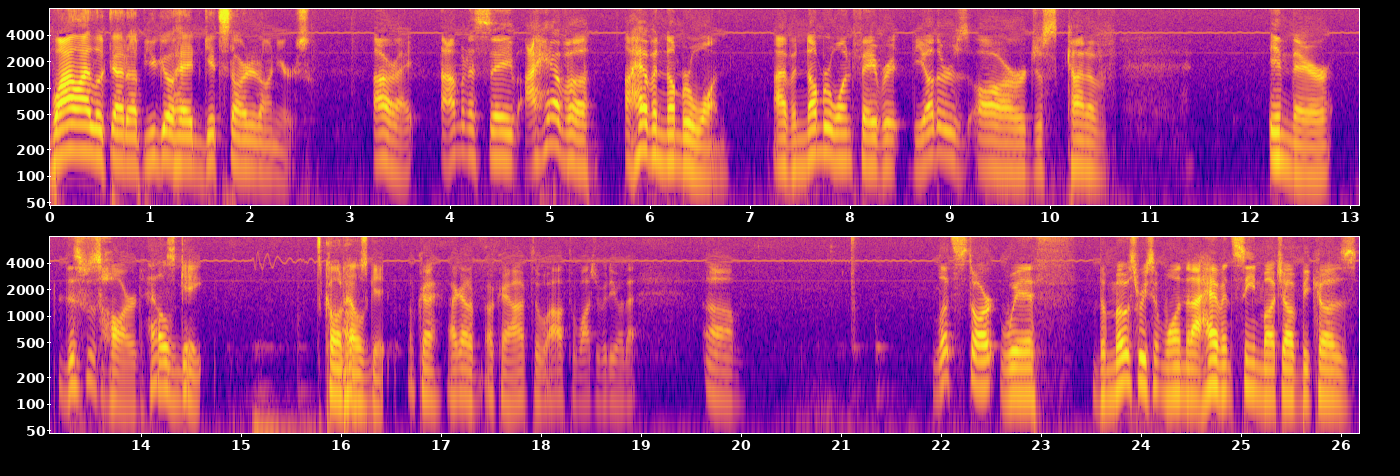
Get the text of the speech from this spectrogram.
while I look that up, you go ahead, get started on yours. All right, I'm gonna save. I have a I have a number one. I have a number one favorite. The others are just kind of in there. This was hard. Hell's Gate. It's called Oh. Hell's Gate. Okay, I gotta. Okay, I have to. I will have to watch a video of that. Um, let's start with the most recent one that I haven't seen much of because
